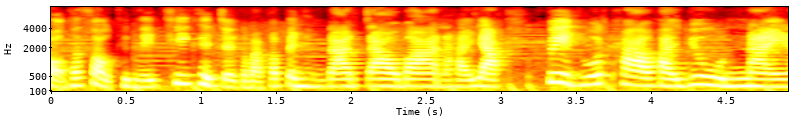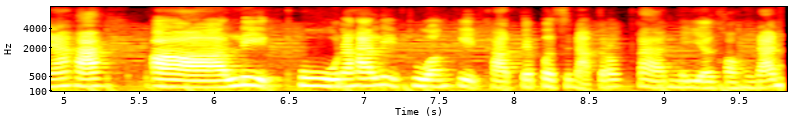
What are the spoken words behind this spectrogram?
ของทั้งสองทีมนี้ที่เคยเจอกันมาก็เป็นทางด้านเจ้าบ้านนะคะ อย่างฟีดวูดทาวค่ะอยู่ในนะคะลีกทูนะคะลีกทูอังกฤษค่ะจะเปิดสนามต้องการมาเยือนของทางด้าน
